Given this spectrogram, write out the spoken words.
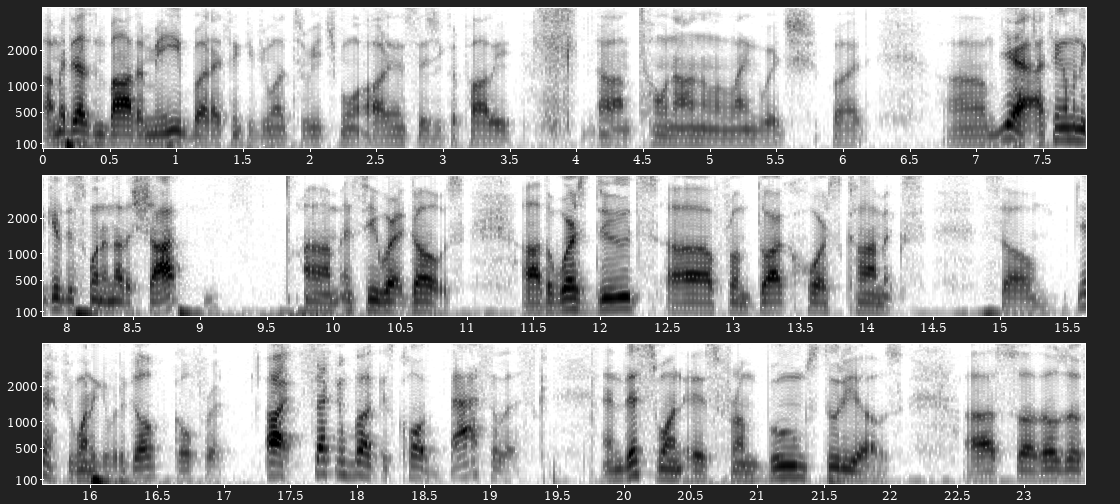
Um, it doesn't bother me, but I think if you want to reach more audiences, you could probably um, tone on on the language. But um, yeah, I think I'm going to give this one another shot um, and see where it goes. Uh, the worst dudes uh, from Dark Horse Comics. So yeah, if you want to give it a go, go for it. All right, second book is called Basilisk, and this one is from Boom Studios. Uh, so those of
